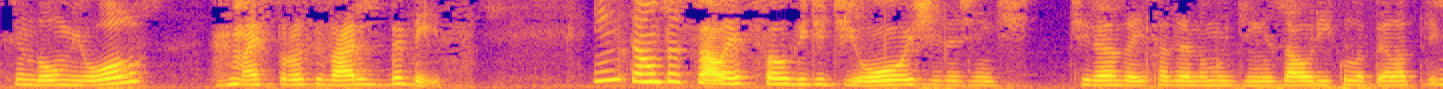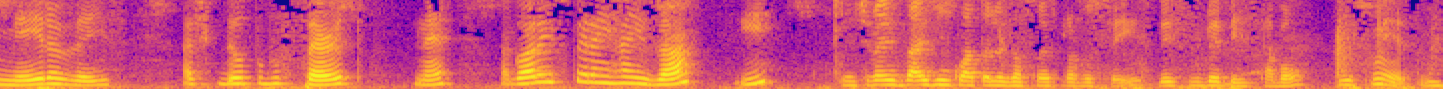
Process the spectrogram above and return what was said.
findou o miolo, mas trouxe vários bebês. Então, pessoal, esse foi o vídeo de hoje, da gente tirando aí, fazendo mudinhas da aurícula pela primeira vez. Acho que deu tudo certo, né? Agora é esperar enraizar e... A gente vai, vai vir com atualizações pra vocês desses bebês, tá bom? Isso mesmo.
